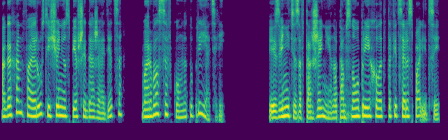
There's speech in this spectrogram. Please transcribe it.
Агахан Файрус, ещё не успевший даже одеться, ворвался в комнату приятелей. «Извините за вторжение, но там снова приехал этот офицер из полиции.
